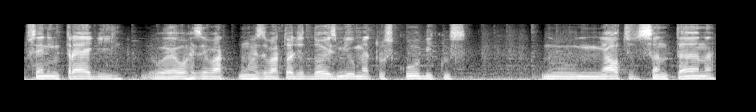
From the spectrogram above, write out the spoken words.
sendo entregue, é um reservatório de 2 mil metros cúbicos no, em Alto de Santana.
